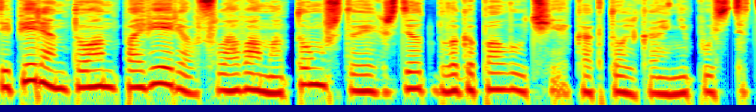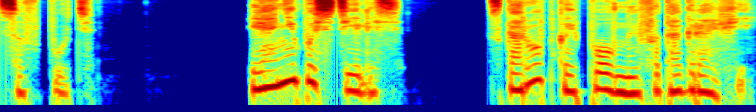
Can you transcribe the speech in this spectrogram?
Теперь Антуан поверил словам о том, что их ждет благополучие, как только они пустятся в путь. И они пустились с коробкой полной фотографий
